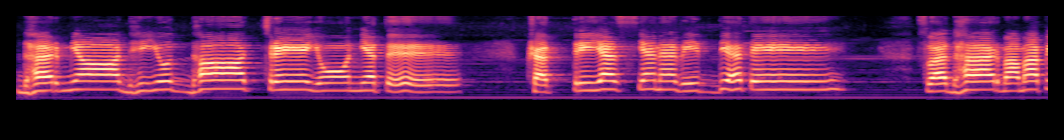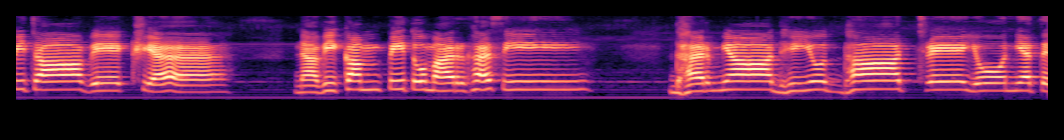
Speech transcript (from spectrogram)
धर्म्याधियुद्धाच्छ्रेयोऽन्यत् क्षत्रियस्य न विद्यते स्वधर्ममपि चावेक्ष्य न विकम्पितुमर्हसि धर्म्याधियुद्धाच्छ्रेयोऽन्यत्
